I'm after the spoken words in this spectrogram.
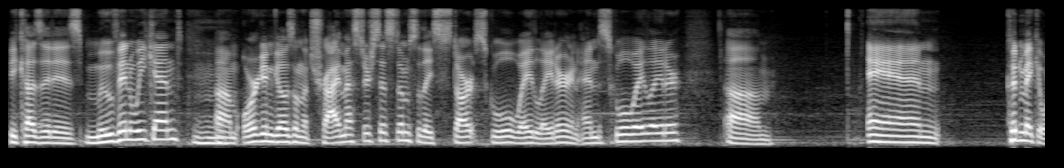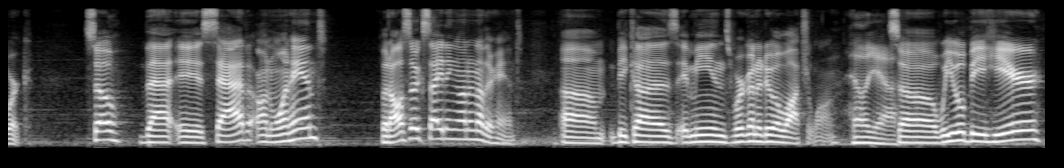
because it is move-in weekend. Um, Oregon goes on the trimester system, so they start school way later and end school way later, um, and couldn't make it work. So that is sad on one hand, but also exciting on another hand, um, because it means we're going to do a watch along. Hell yeah. So we will be here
